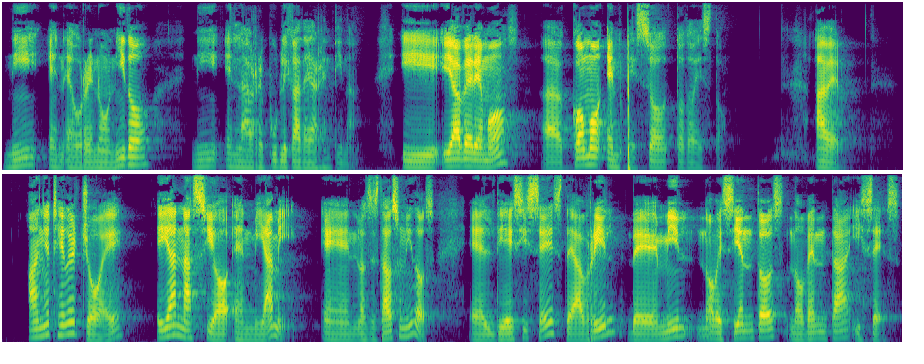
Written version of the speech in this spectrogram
ni en el Reino Unido, ni en la República de Argentina. Y ya veremos ah, cómo empezó todo esto. A ver, Anya Taylor Joy, ella nació en Miami, en los Estados Unidos, el 16 de abril de 1996.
